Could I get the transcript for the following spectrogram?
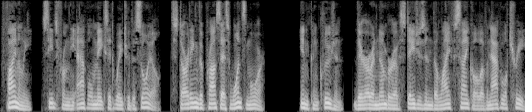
Finally, seeds from the apple makes it way to the soil, starting the process once more. In conclusion, there are a number of stages in the life cycle of an apple tree.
